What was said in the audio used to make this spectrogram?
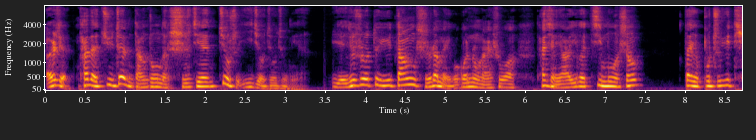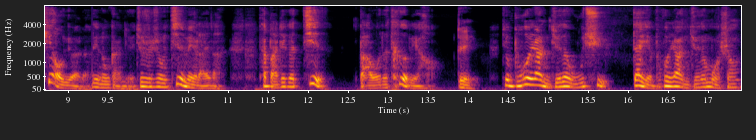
而且他在矩阵当中的时间就是一九九九年，也就是说，对于当时的美国观众来说，他想要一个既陌生但又不至于跳跃的那种感觉，就是这种近未来感。他把这个近把握的特别好，对，就不会让你觉得无趣，但也不会让你觉得陌生。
